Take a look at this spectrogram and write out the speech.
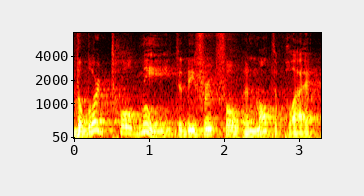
the Lord told me to be fruitful and multiply.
